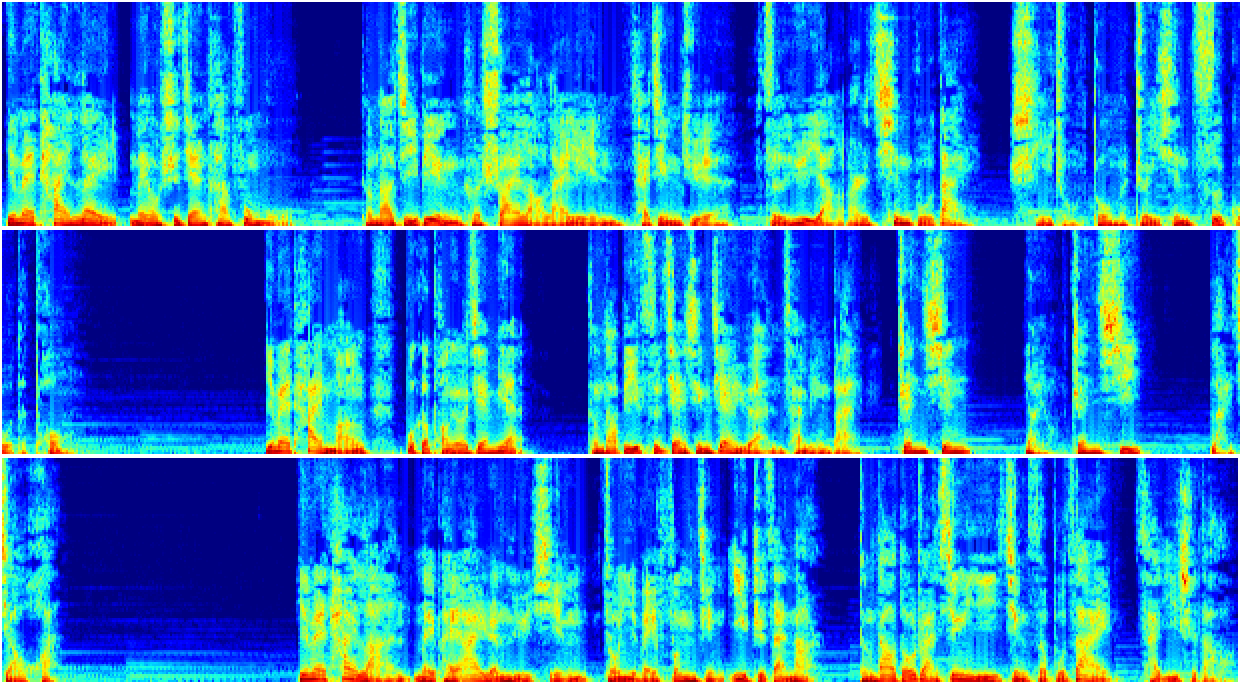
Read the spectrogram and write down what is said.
因为太累，没有时间看父母。等到疾病和衰老来临，才惊觉子欲养而亲不待是一种多么锥心刺骨的痛。因为太忙不和朋友见面，等到彼此渐行渐远，才明白真心要用珍惜来交换。因为太懒没陪爱人旅行，总以为风景一直在那儿，等到斗转星移，景色不在，才意识到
